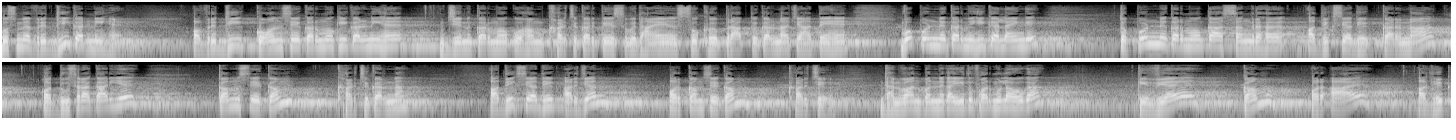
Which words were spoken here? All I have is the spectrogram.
उसमें वृद्धि करनी है। और वृद्धि कौन से कर्मों की करनी है? जिन कर्मों को हम खर्च करके सुविधाएँ, सुख प्राप्त करना चाहते हैं, वो पुण्य कर्म ही कहलाएँगे। तो पुण्य कर्मों का संग्रह अधिक से अधिक करना और दूसरा कार्य, कम से कम खर्च करना। अधिक से अधिक अर्जन और कम से कम खर्च। धनवान बनने का ये तो फॉर्मूला होगा कि व्यय, कम और आय अधिक।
